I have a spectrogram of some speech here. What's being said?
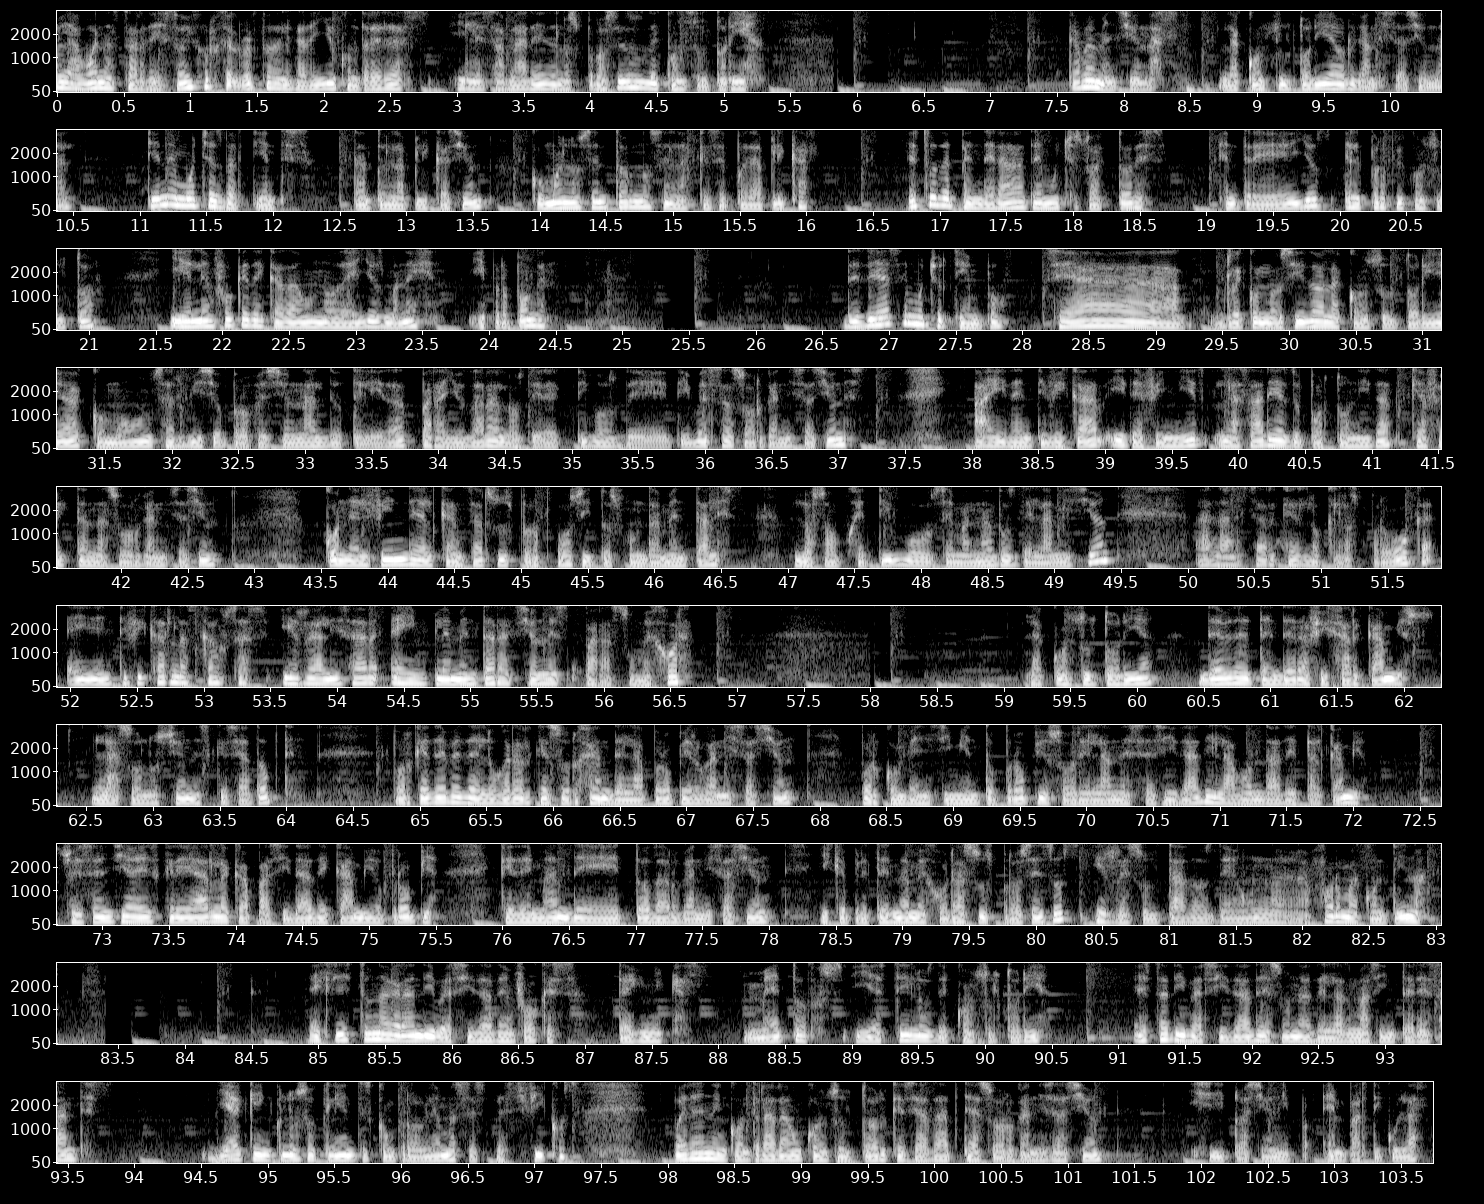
Hola, buenas tardes. Soy Jorge Alberto Delgadillo Contreras y les hablaré de los procesos de consultoría. Cabe mencionar, la consultoría organizacional tiene muchas vertientes, tanto en la aplicación como en los entornos en los que se puede aplicar. Esto dependerá de muchos factores, entre ellos el propio consultor y el enfoque de cada uno de ellos manejen y propongan. Desde hace mucho tiempo se ha reconocido a la consultoría como un servicio profesional de utilidad para ayudar a los directivos de diversas organizaciones a identificar y definir las áreas de oportunidad que afectan a su organización, con el fin de alcanzar sus propósitos fundamentales, los objetivos emanados de la misión, analizar qué es lo que los provoca e identificar las causas y realizar e implementar acciones para su mejora. La consultoría debe de tender a fijar cambios, las soluciones que se adopten, porque debe de lograr que surjan de la propia organización por convencimiento propio sobre la necesidad y la bondad de tal cambio. Su esencia es crear la capacidad de cambio propia que demande toda organización y que pretenda mejorar sus procesos y resultados de una forma continua. Existe una gran diversidad de enfoques, técnicas, métodos y estilos de consultoría. Esta diversidad es una de las más interesantes, ya que incluso clientes con problemas específicos pueden encontrar a un consultor que se adapte a su organización y situación en particular.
